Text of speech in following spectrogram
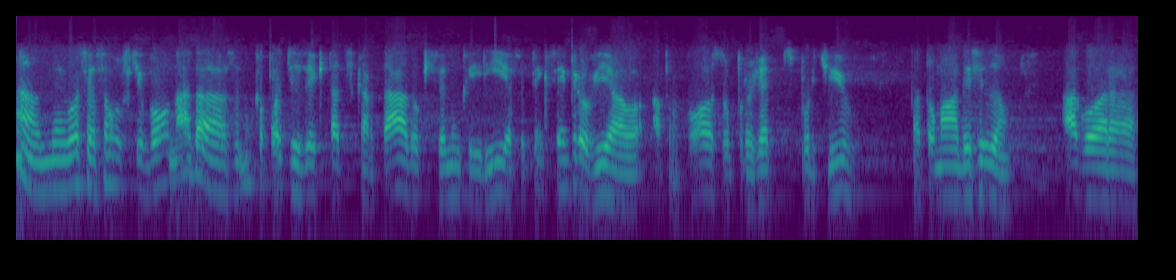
Ah, negociação no futebol, nada, você nunca pode dizer que está descartado ou que você nunca iria, você tem que sempre ouvir a, a proposta, o projeto esportivo para tomar uma decisão. Agora,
